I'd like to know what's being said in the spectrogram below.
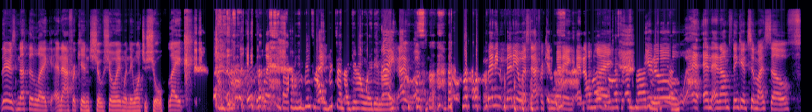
there's nothing like an African show showing when they want to show. Like, like you've been to, I, you've been to a Nigerian wedding, right? right? I, oh, many many a West African wedding, and I'm oh, like, exactly, you know, and and I'm thinking to myself,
